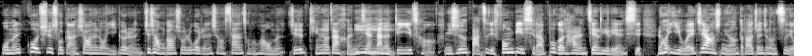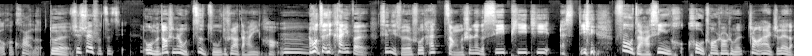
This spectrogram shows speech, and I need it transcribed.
我们过去所感受到的那种一个人，就像我们刚刚说，如果人生有三层的话，我们其实停留在很简单的嗯第一层，你是把自己封闭起来，不和他人建立联系，然后以为这样是你能得到真正的自由和快乐，对去说服自己。我们当时那种自足就是要打引号。嗯，然后我最近看一本心理学的书，它讲的是那个 CPTSD 复杂性后后创伤什么障碍之类的。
